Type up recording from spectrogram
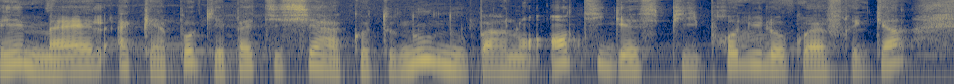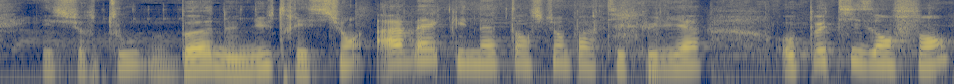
et Maëlle Akapo qui est pâtissière à Cotonou. Nous parlons anti-gaspi, produits locaux africains et surtout bonne nutrition avec une attention particulière aux petits enfants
